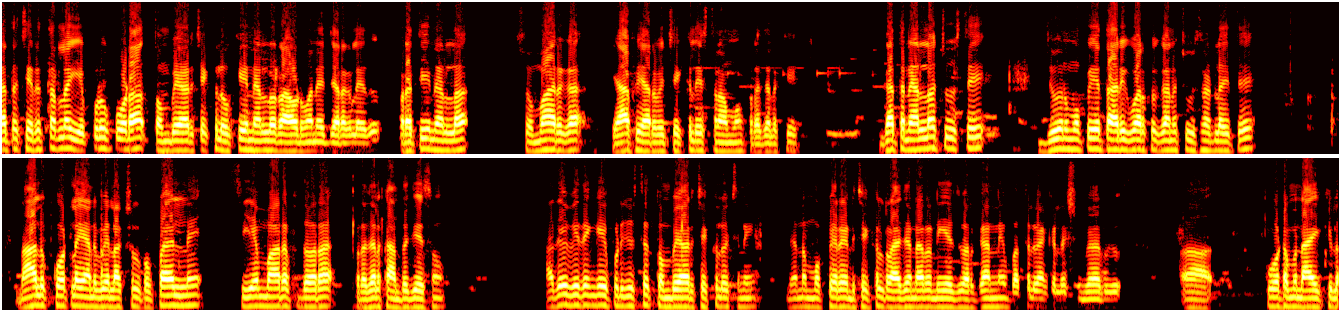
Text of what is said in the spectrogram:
గత చరిత్రలో ఎప్పుడు కూడా తొంభై ఆరు చెక్కులు ఒకే నెలలో రావడం అనేది జరగలేదు. ప్రతి నెల సుమారుగా యాభై అరవై చెక్కులు ఇస్తున్నాము ప్రజలకి. గత నెలలో చూస్తే జూన్ ముప్పై తారీఖు వరకు కానీ చూసినట్లయితే నాలుగు కోట్ల ఎనభై లక్షల రూపాయలని సీఎంఆర్ఎఫ్ ద్వారా ప్రజలకు అందజేసాం అదే విధంగా ఇప్పుడు చూస్తే తొంభై ఆరు చెక్కులు వచ్చినాయి. నిన్న ముప్పై రెండు చెక్కులు రాజనగరం నియోజకవర్గాన్ని బత్తుల వెంకటలక్ష్మి గారు కూటమి నాయకుల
